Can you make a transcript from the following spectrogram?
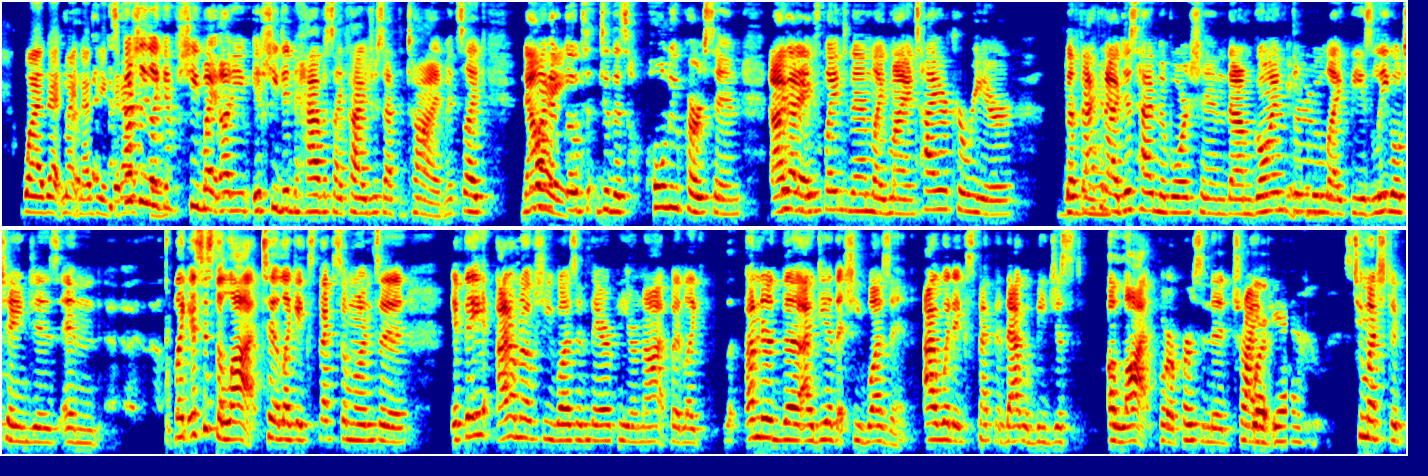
why that might not be a good Especially like if she might not even, if she didn't have a psychiatrist at the time. It's like, now right. I gotta go to, to, this whole new person and I gotta mm-hmm. explain to them like my entire career, the mm-hmm. fact that I just had an abortion, that I'm going through like these legal changes and uh, like it's just a lot to like expect someone to if they I don't know if she was in therapy or not, but like under the idea that she wasn't, I would expect that that would be just a lot for a person to try. Or, yeah. It's too much to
